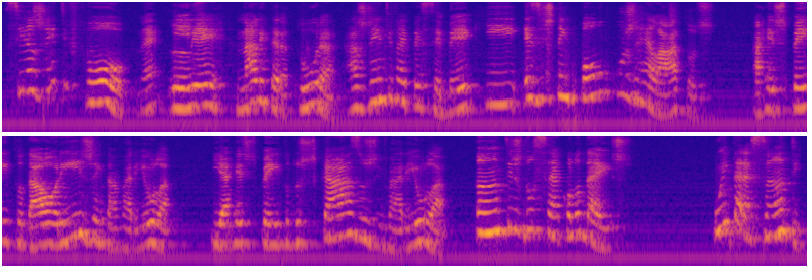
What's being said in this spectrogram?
Se a gente for né, ler na literatura, a gente vai perceber que existem poucos relatos a respeito da origem da varíola e a respeito dos casos de varíola antes do século X. O interessante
